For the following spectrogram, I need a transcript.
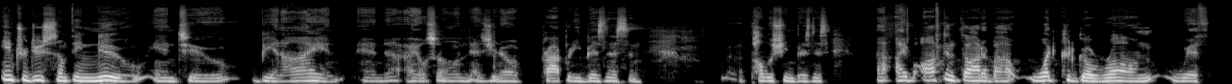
introduced something new into BNI, and, and uh, I also own, as you know, a property business and publishing business, I've often thought about what could go wrong with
